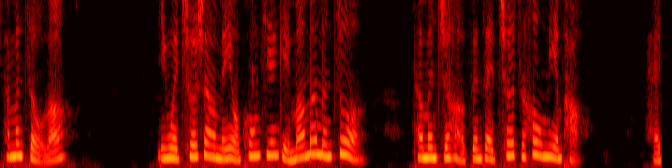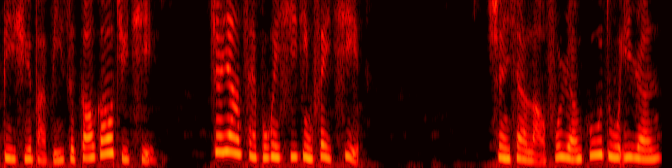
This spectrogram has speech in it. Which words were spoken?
他们走了，因为车上没有空间给妈妈们坐，他们只好跟在车子后面跑，还必须把鼻子高高举起，这样才不会吸进废气。剩下老夫人孤独一人，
